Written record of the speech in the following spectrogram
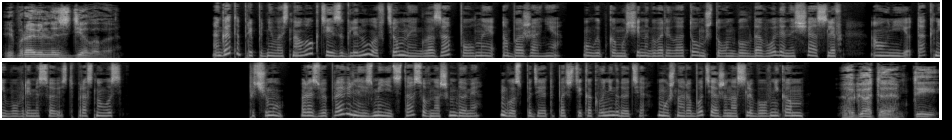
«И правильно сделала». Агата приподнялась на локте и заглянула в темные глаза, полные обожания. Улыбка мужчины говорила о том, что он был доволен и счастлив, а у нее так не вовремя совесть проснулась. «Почему? Разве правильно изменить Стасу в нашем доме? Господи, это почти как в анекдоте. Муж на работе, а жена с любовником...» «Агата, ты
